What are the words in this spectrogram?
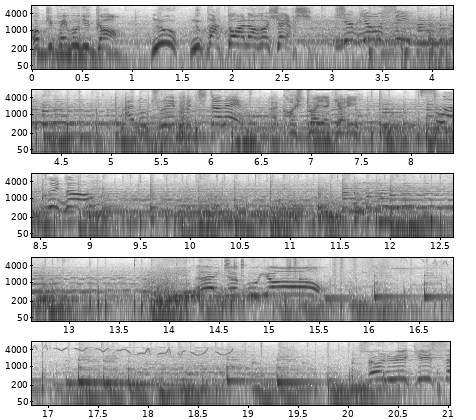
Occupez-vous du camp Nous, nous partons à leur recherche Je viens aussi À nous de jouer, petit tonnerre Accroche-toi, Yakari. Sois prudent œil de bouillon. Celui qui sait.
